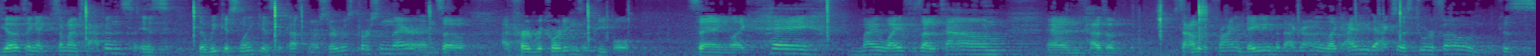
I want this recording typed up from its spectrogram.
the other thing that sometimes happens is the weakest link is the customer service person there, and so I've heard recordings of people saying like, "Hey, my wife is out of town and has a sound of a crying baby in the background, and like I need access to her phone because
